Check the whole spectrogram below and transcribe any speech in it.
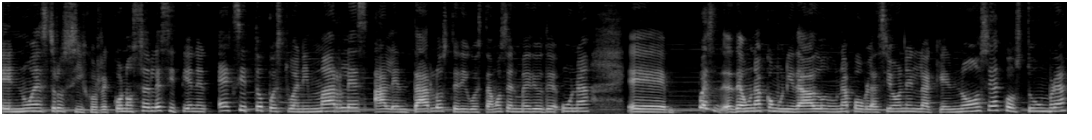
en nuestros hijos, reconocerles si tienen éxito, pues tú animarles, alentarlos. Te digo, estamos en medio de una, eh, pues de una comunidad o de una población en la que no se acostumbra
